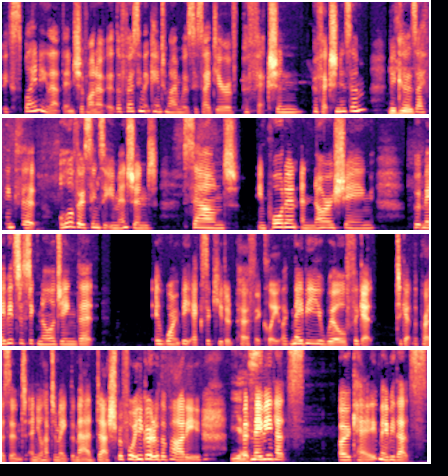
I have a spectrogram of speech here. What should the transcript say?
explaining that, then Siobhan, uh, the first thing that came to mind was this idea of perfection, perfectionism, because mm-hmm. I think that all of those things that you mentioned sound important and nourishing, but maybe it's just acknowledging that it won't be executed perfectly. Like maybe you will forget to get the present and you'll have to make the mad dash before you go to the party. Yes. But maybe that's okay. Maybe that's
